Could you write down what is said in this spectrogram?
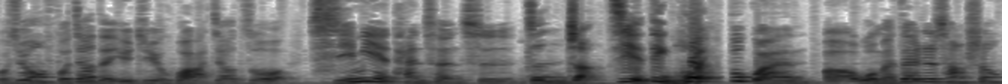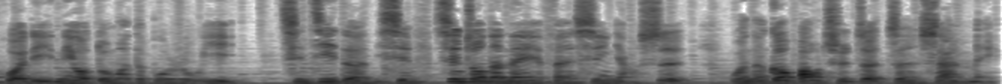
我就用佛教的一句话叫做“熄灭贪嗔痴，增长戒定慧”。不管呃我们在日常生活里你有多么的不如意，请记得你心心中的那一份信仰是：我能够保持着真善美。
